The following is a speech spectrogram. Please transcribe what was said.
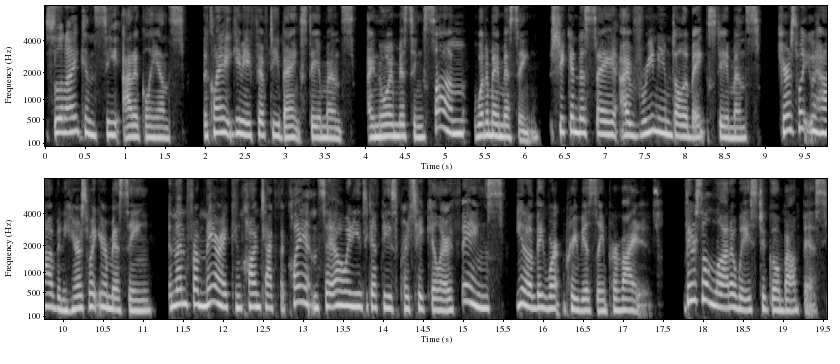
so that I can see at a glance. The client gave me 50 bank statements. I know I'm missing some. What am I missing? She can just say, I've renamed all the bank statements. Here's what you have and here's what you're missing. And then from there, I can contact the client and say, Oh, I need to get these particular things. You know, they weren't previously provided. There's a lot of ways to go about this.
